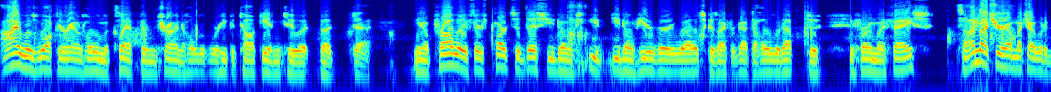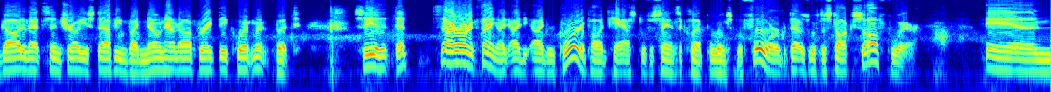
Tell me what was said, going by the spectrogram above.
I was walking around holding the clip and trying to hold it where he could talk into it, but. Uh, you know, probably if there's parts of this you don't you, you don't hear very well, it's because I forgot to hold it up to in front of my face. So I'm not sure how much I would have got of that Centralia stuff, even if I'd known how to operate the equipment. But see, that, that's the ironic thing. I'd, I'd, I'd recorded a podcast with a Sansa clip once before, but that was with the stock software. And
